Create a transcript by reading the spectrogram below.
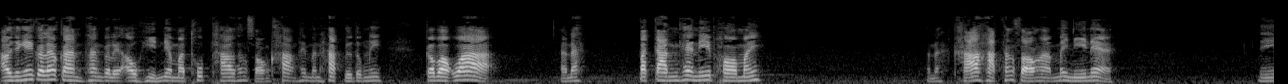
เอาอย่างนี้ก็แล้วกันท่านก็เลยเอาหินเนี่ยมาทุบเท้าทั้งสองข้างให้มันหักอยู่ตรงนี้ ก็บอกว่าอะนะประกันแค่นี้พอไหมนะขาหักทั้งสองอะไม่หนีแน่นี่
